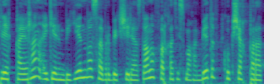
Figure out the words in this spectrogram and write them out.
тілек қайыржан әйгерім бегенова сабырбек шериазданов фархат исмағамбетов көкше ақпарат.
